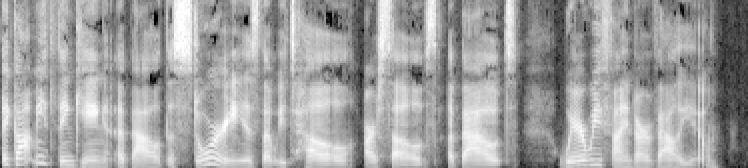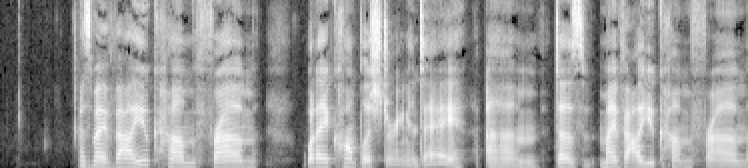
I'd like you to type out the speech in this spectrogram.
it got me thinking about the stories that we tell ourselves about where we find our value. Does my value come from what I accomplish during a day? Um, does my value come from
